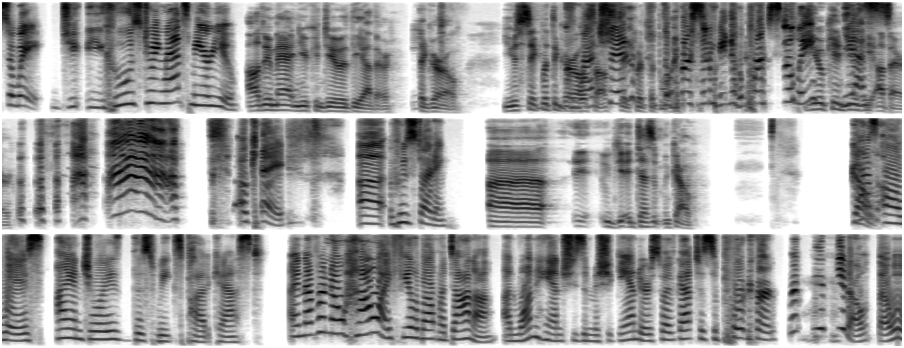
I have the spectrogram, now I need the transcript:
So wait, do you, who's doing Matt's? Me or you? I'll do Matt, and you can do the other, the girl. You stick with the girls. I'll stick with the The person we know personally. you can do Yes. the other. Okay. Uh, who's starting? Uh, it, it doesn't go. Go. As always, I enjoyed this week's podcast. I never know how I feel about Madonna. On one hand, she's a Michigander, so I've got to support her. You don't, though.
